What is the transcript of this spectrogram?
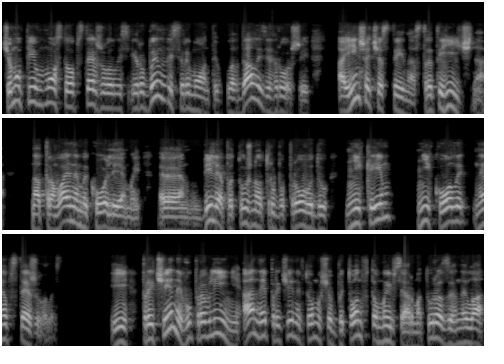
Чому півмосту обстежувались і робились ремонти, вкладались гроші, а інша частина стратегічна над трамвайними коліями е, біля потужного трубопроводу ніким ніколи не обстежувалась. І причини в управлінні, а не причини в тому, що бетон втомився, арматура згнила.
